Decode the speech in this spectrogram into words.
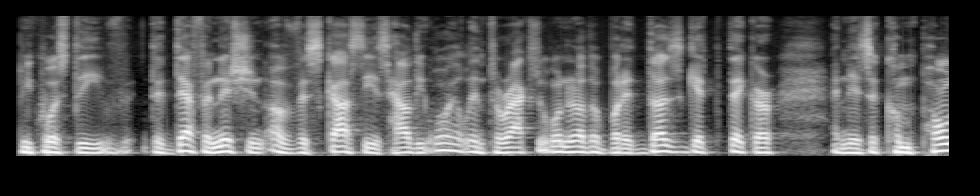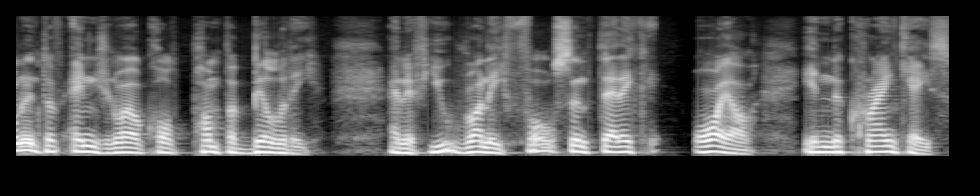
because the the definition of viscosity is how the oil interacts with one another, but it does get thicker, and there's a component of engine oil called pumpability, and if you run a full synthetic oil in the crankcase,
